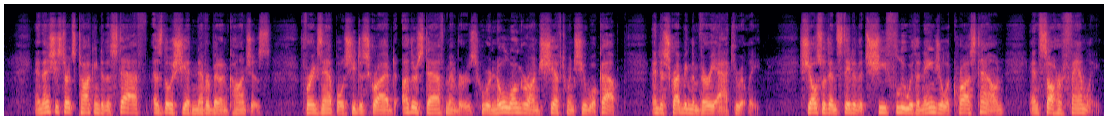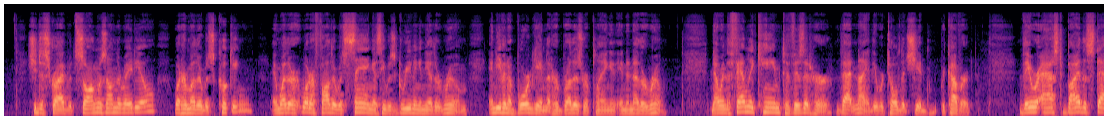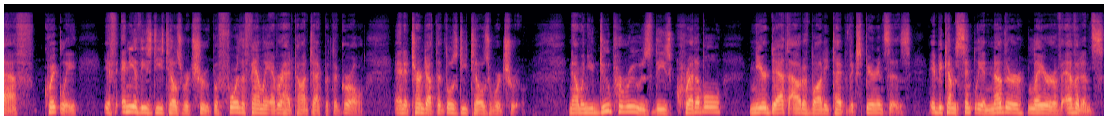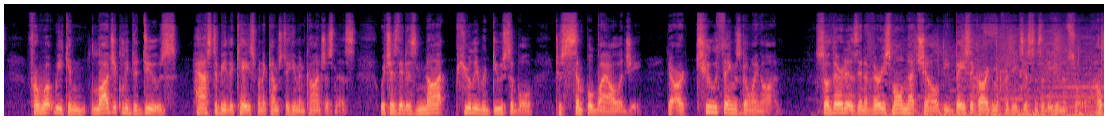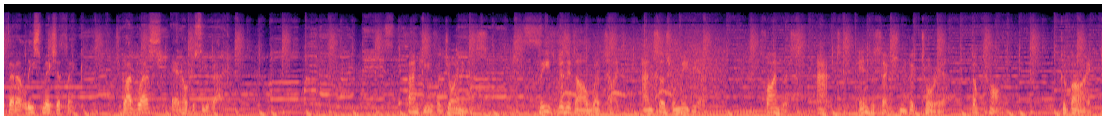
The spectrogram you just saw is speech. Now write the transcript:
And then she starts talking to the staff as though she had never been unconscious. For example, she described other staff members who were no longer on shift when she woke up and describing them very accurately. She also then stated that she flew with an angel across town and saw her family. She described what song was on the radio, what her mother was cooking, and whether what her father was saying as he was grieving in the other room, and even a board game that her brothers were playing in, in another room. Now, when the family came to visit her that night, they were told that she had recovered. They were asked by the staff quickly if any of these details were true before the family ever had contact with the girl, and it turned out that those details were true. Now, when you do peruse these credible near death, out of body type of experiences, it becomes simply another layer of evidence for what we can logically deduce has to be the case when it comes to human consciousness, which is it is not purely reducible to simple biology. There are two things going on. So there it is, in a very small nutshell, the basic argument for the existence of the human soul. I hope that at least makes you think. God bless, and hope to see you back. Thank you for joining us. Please visit our website and social media Find us at intersectionvictoria.com. Goodbye.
